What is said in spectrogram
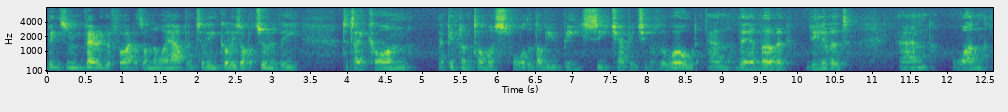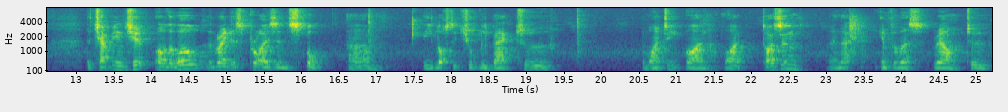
beating some very good fighters on the way up until he got his opportunity to take on Pinklon Thomas for the WBC Championship of the World, and there Berbick delivered and won the Championship of the World, the greatest prize in sport. Um, he lost it shortly back to the mighty Iron Mike Tyson in that infamous round two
